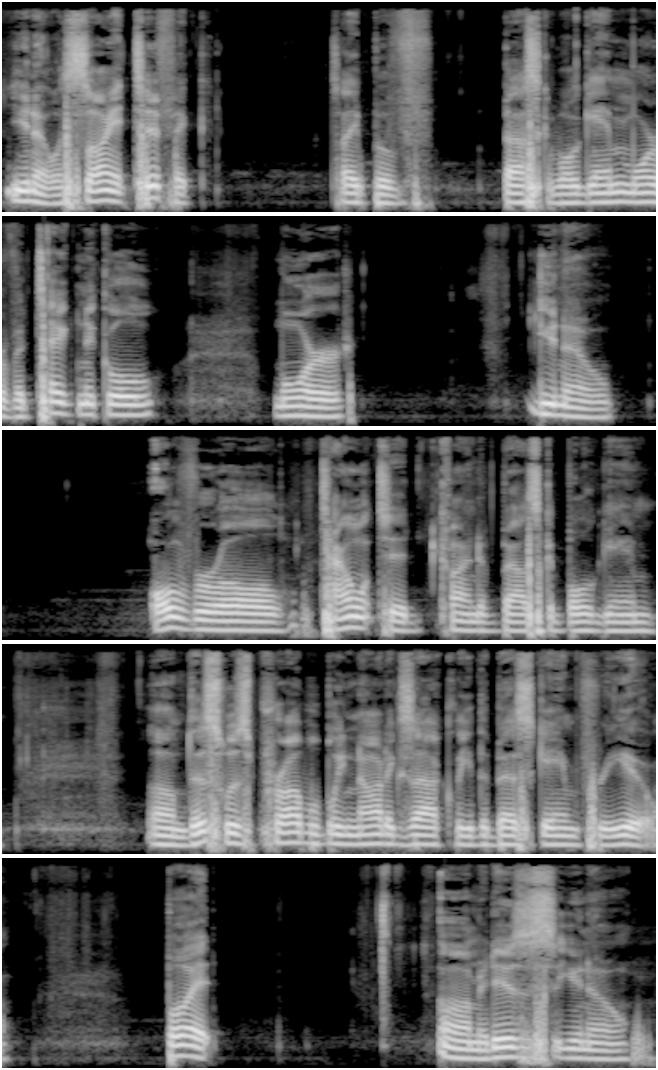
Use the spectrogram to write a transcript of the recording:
you know, a scientific type of basketball game, more of a technical, more, you know, overall talented kind of basketball game, um, this was probably not exactly the best game for you. But um, it is, you know,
